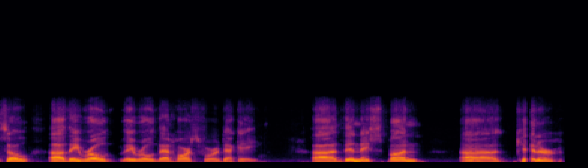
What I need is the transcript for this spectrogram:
so uh, they rode they rode that horse for a decade. Uh, then they spun uh, Kenner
